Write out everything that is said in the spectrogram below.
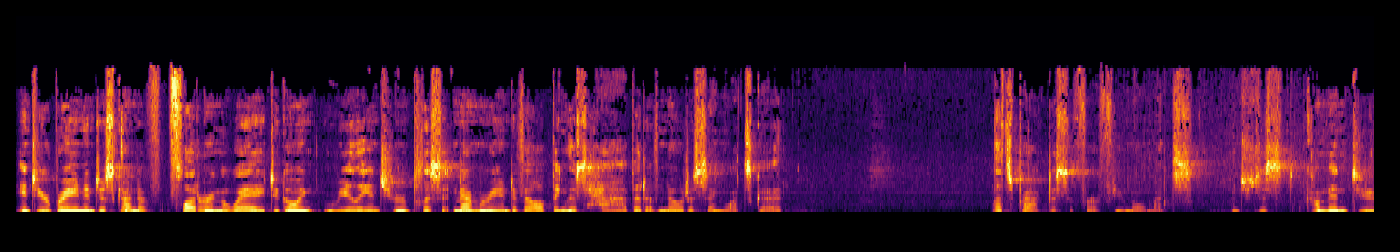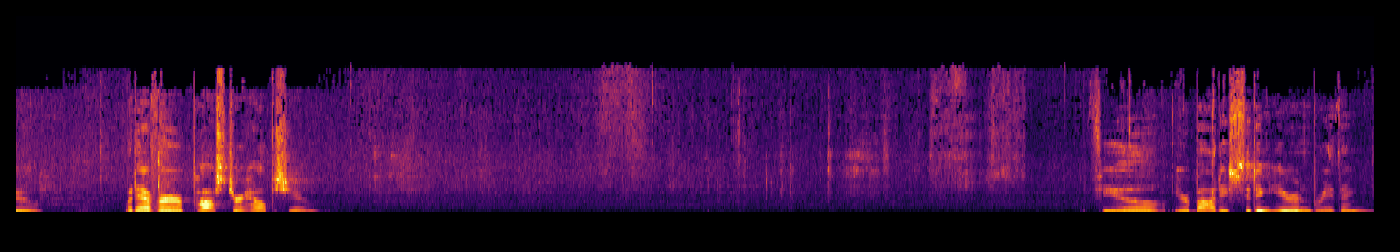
into your brain and just kind of fluttering away to going really into your implicit memory and developing this habit of noticing what's good. Let's practice it for a few moments. Why don't you just come into whatever posture helps you. Feel your body sitting here and breathing.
